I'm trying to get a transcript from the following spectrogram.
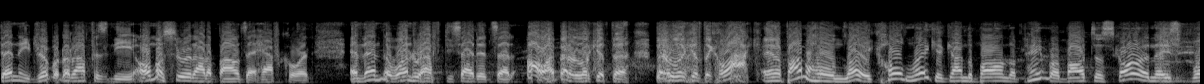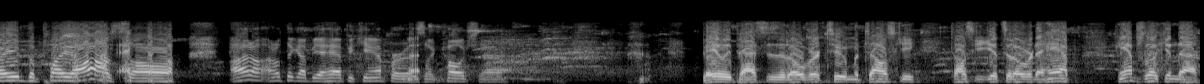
Then he dribbled it off his knee, almost threw it out of bounds at half court, and then the one ref decided said, "Oh, I better look at the better look at the clock." And if I'm Houghton Lake, Houghton Lake had gotten the ball in the paint, we're about to score, and they waved the play off. So I don't, I don't think I'd be a happy camper as a coach there. Bailey passes it over to Metelsky. Metelsky gets it over to Hamp. Hamp's looking to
